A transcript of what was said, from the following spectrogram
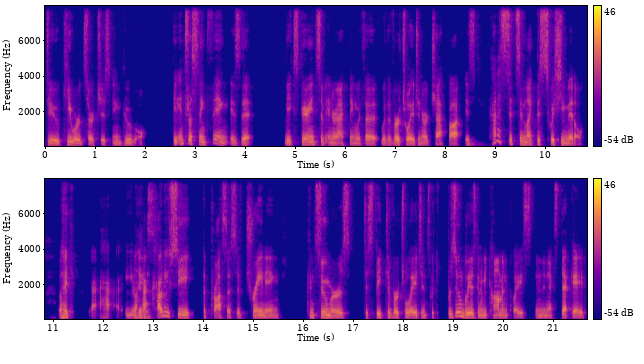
do keyword searches in Google. The interesting thing is that the experience of interacting with a with a virtual agent or a chatbot is kind of sits in like this squishy middle. Like how, you know, yes. how, how do you see the process of training consumers to speak to virtual agents, which presumably is going to be commonplace in the next decade,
